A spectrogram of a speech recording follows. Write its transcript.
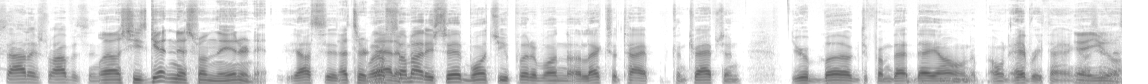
Silas Robertson. Well, she's getting this from the internet. yeah, I said, that's her well, database. somebody said once you put them on the Alexa type contraption, you're bugged from that day mm-hmm. on on everything. Yeah, I you are.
